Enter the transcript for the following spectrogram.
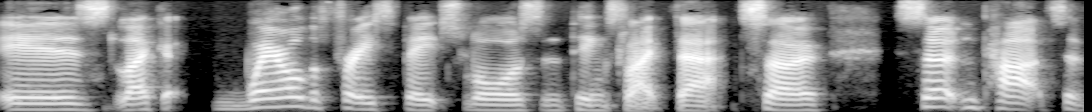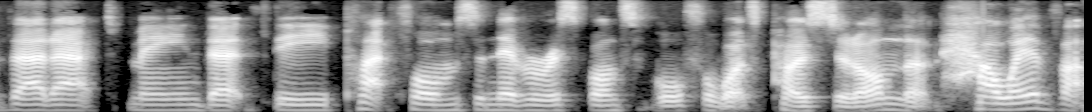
is like where all the free speech laws and things like that. So certain parts of that act mean that the platforms are never responsible for what's posted on them. However,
